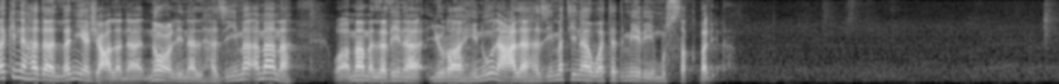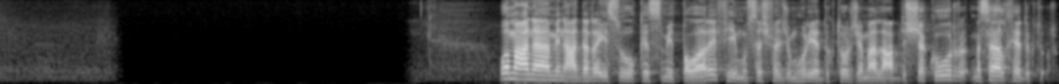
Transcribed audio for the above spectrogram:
لكن هذا لن يجعلنا نعلن الهزيمة أمامه وأمام الذين يراهنون على هزيمتنا وتدمير مستقبلنا. ومعنا من عدن رئيس قسم الطوارئ في مستشفى الجمهورية الدكتور جمال عبد الشكور. مساء الخير دكتور.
